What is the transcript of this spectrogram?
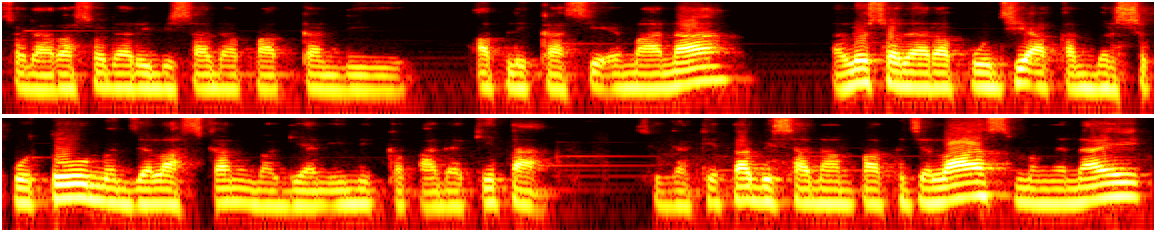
saudara-saudari bisa dapatkan di aplikasi Emana. Lalu saudara Puji akan bersekutu menjelaskan bagian ini kepada kita. Sehingga kita bisa nampak jelas mengenai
